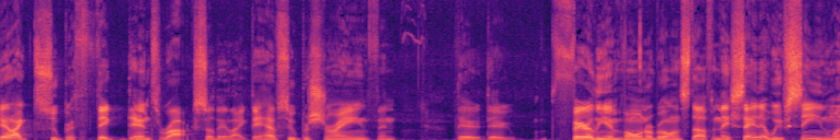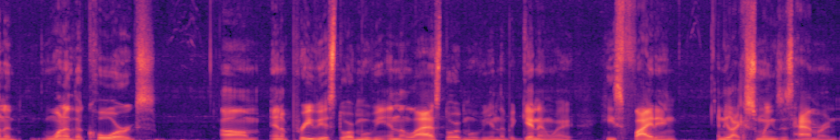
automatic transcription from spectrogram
They're like super thick, dense rocks, so they're like they have super strength and they're they're fairly invulnerable and stuff. And they say that we've seen one of one of the Korgs um, in a previous Thor movie, in the last Thor movie, in the beginning, where he's fighting and he like swings his hammer and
